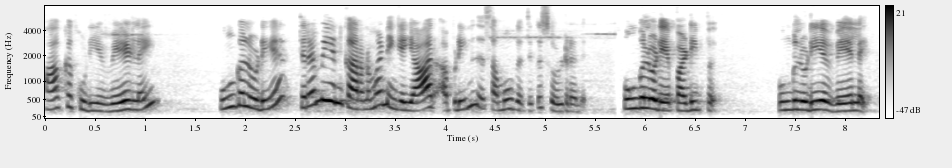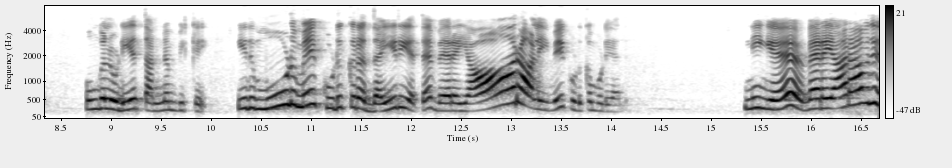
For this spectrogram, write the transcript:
பார்க்கக்கூடிய வேலை உங்களுடைய திறமையின் காரணமா நீங்க யார் அப்படின்னு இந்த சமூகத்துக்கு சொல்றது. உங்களுடைய படிப்பு உங்களுடைய வேலை உங்களுடைய தன்னம்பிக்கை. இது மூணுமே கொடுக்குற தைரியத்தை வேற யாராலையுமே கொடுக்க முடியாது. நீங்க வேற யாராவது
